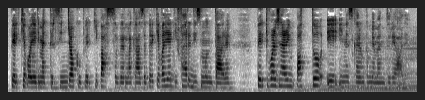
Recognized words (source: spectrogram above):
per chi ha voglia di mettersi in gioco, per chi passa per la casa, per chi ha voglia di fare e di smontare, per chi vuole generare impatto e innescare un cambiamento reale.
